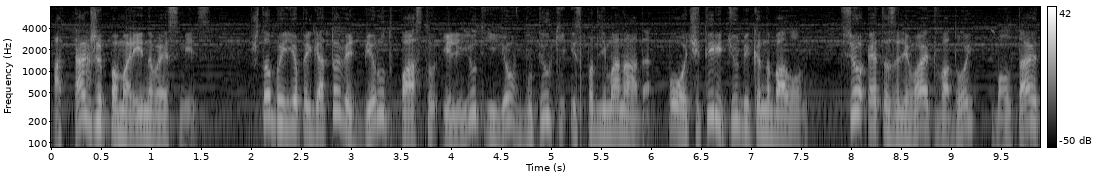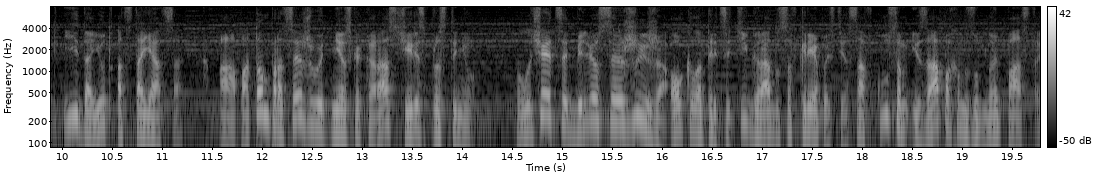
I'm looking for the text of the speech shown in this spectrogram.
а также помариновая смесь. Чтобы ее приготовить, берут пасту и льют ее в бутылки из-под лимонада, по 4 тюбика на баллон – все это заливают водой, болтают и дают отстояться, а потом процеживают несколько раз через простыню. Получается белесая жижа около 30 градусов крепости со вкусом и запахом зубной пасты.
